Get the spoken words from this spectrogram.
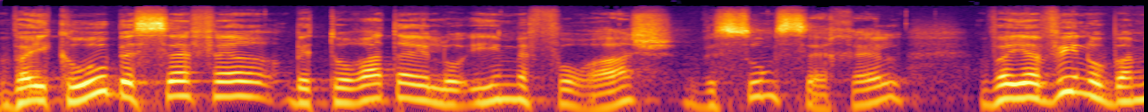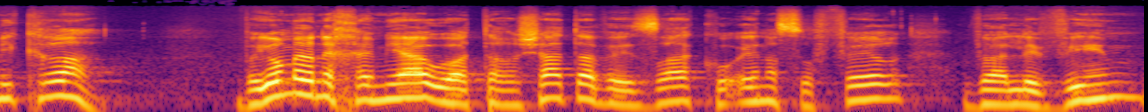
ויקראו בספר בתורת האלוהים מפורש ושום שכל, ויבינו במקרא, ויאמר נחמיה התרשתה ועזרא כהן הסופר והלווים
